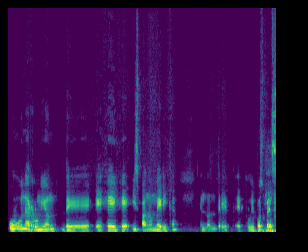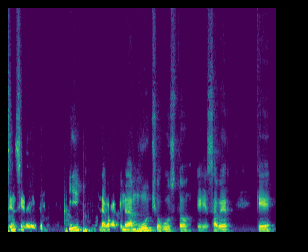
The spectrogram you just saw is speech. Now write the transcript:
hubo una reunión de GG Hispanoamérica, en donde tuvimos presencia de ellos. Y la verdad que me da mucho gusto saber que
